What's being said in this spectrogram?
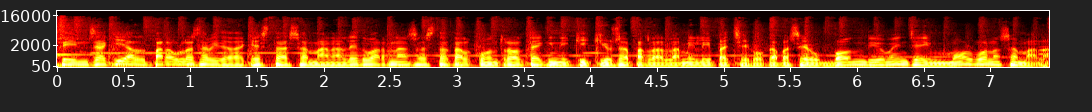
Fins aquí el Paraules de Vida d'aquesta setmana. L'Eduard Nas ha estat el control tècnic i qui us ha parlat l'Emili Pacheco. Que passeu bon diumenge i molt bona setmana.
